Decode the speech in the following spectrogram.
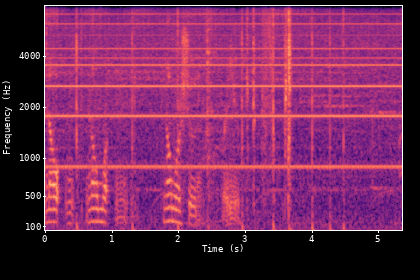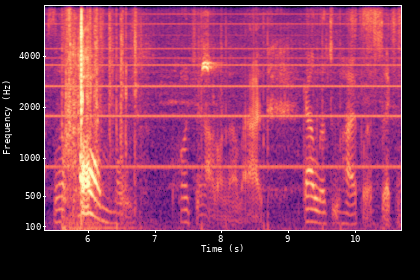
No, no more, no more shooting for you. Almost punching out on them. I got a little too high for a second.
